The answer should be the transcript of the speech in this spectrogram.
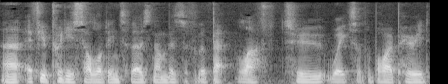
uh, if you're pretty solid into those numbers for the last two weeks of the buy period.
